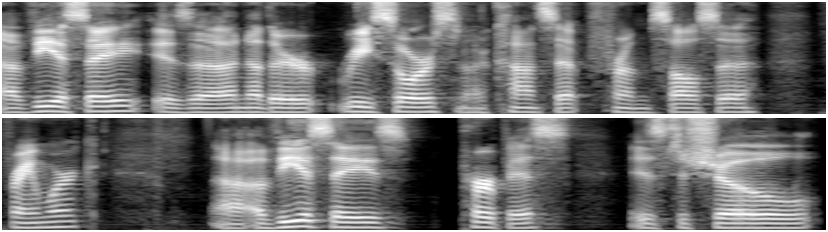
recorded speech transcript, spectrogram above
Uh, VSA is uh, another resource and a concept from SLSA framework. Uh, a VSA's purpose is to show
